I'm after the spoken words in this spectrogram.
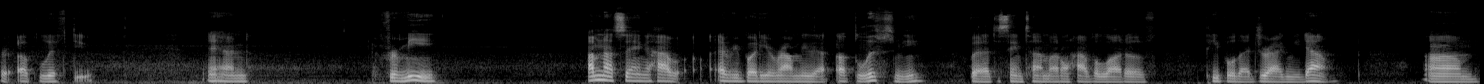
or uplift you. And for me, I'm not saying I have everybody around me that uplifts me, but at the same time, I don't have a lot of people that drag me down. Um,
